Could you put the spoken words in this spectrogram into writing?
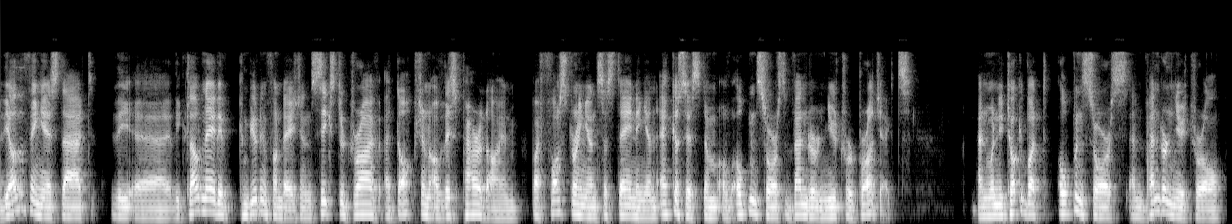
the other thing is that the uh, the Cloud Native Computing Foundation seeks to drive adoption of this paradigm by fostering and sustaining an ecosystem of open source vendor neutral projects. And when you talk about open source and vendor neutral,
